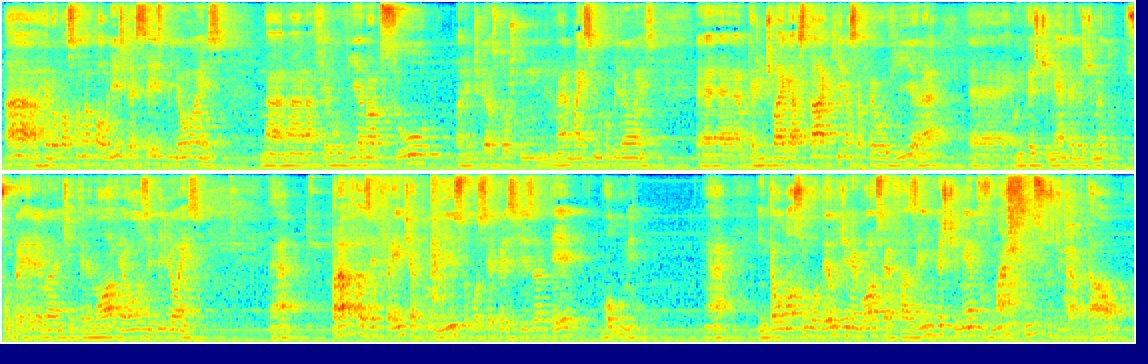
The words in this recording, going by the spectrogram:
Ah, a renovação da Paulista é 6 bilhões, na, na, na ferrovia Norte-Sul a gente gastou acho que né, mais 5 bilhões é, o que a gente vai gastar aqui nessa ferrovia, né, é, o investimento é um investimento super relevante, entre 9 a 11 bilhões. Né? Para fazer frente a tudo isso, você precisa ter volume. Né? Então, o nosso modelo de negócio é fazer investimentos maciços de capital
